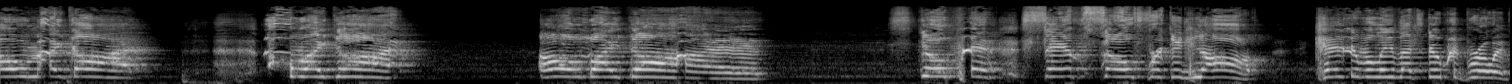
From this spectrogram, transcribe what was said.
Oh my god! Oh my god! Oh my god! Stupid Sam so freaking knob! Can you believe that stupid Bruins?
